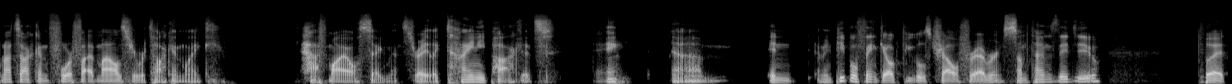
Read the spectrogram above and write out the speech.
we're not talking four or five miles here. We're talking like half mile segments, right? Like tiny pockets. Dang. um, and I mean, people think elk bugles travel forever, and sometimes they do. But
